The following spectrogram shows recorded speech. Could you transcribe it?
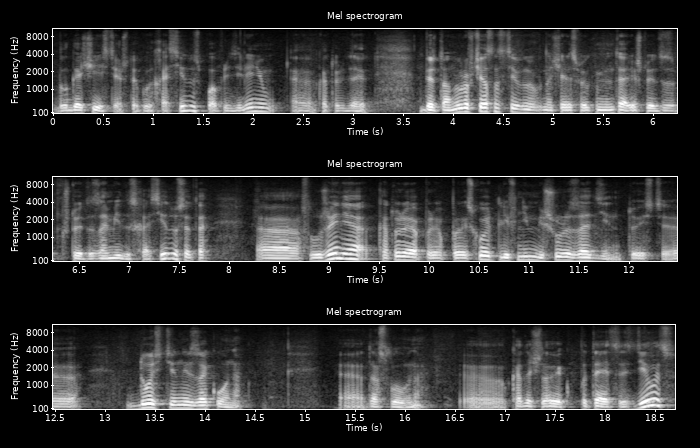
благочестия, что такое хасидус по определению, э, который дает Бертанура, в частности, в начале своего комментария, что это, что это за мидес хасидус, это служение, которое происходит лифним мишура за один, то есть до стены закона, дословно. Когда человек пытается сделать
